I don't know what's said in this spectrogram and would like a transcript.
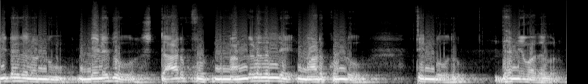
ಗಿಡಗಳನ್ನು ಬೆಳೆದು ಸ್ಟಾರ್ ಫ್ರೂಟ್ ನಿಮ್ಮ ಅಂಗಳದಲ್ಲೇ ಮಾಡಿಕೊಂಡು ತಿನ್ಬೋದು. ಧನ್ಯವಾದಗಳು.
